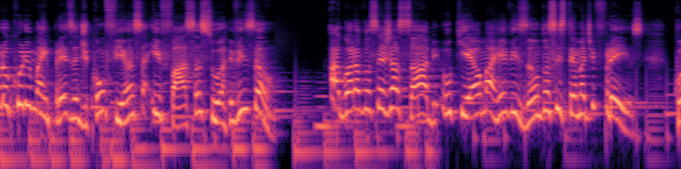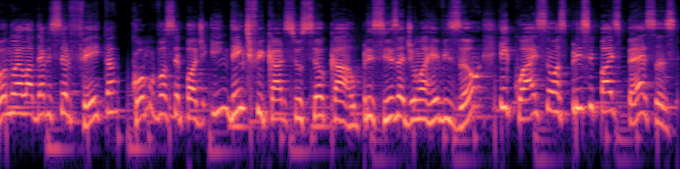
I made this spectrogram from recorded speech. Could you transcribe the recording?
Procure uma empresa de confiança e faça sua revisão. Agora você já sabe o que é uma revisão do sistema de freios, quando ela deve ser feita, como você pode identificar se o seu carro precisa de uma revisão e quais são as principais peças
